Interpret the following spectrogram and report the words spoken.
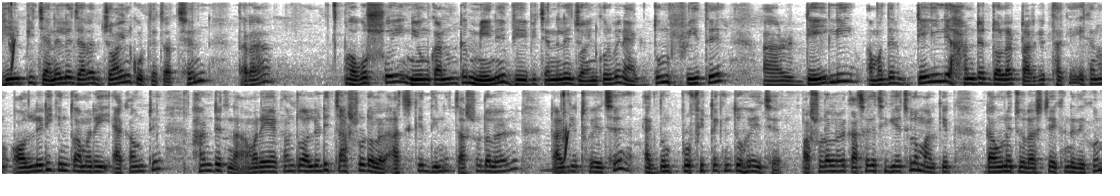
ভিআইপি চ্যানেলে যারা জয়েন করতে চাচ্ছেন, তারা অবশ্যই নিয়মকানুনটা মেনে ভিআইপি চ্যানেলে জয়েন করবেন একদম ফ্রিতে। আর ডেইলি আমাদের ডেইলি হান্ড্রেড ডলার টার্গেট থাকে। এখানে অলরেডি কিন্তু আমার এই অ্যাকাউন্টে হান্ড্রেড না, আমার এই অ্যাকাউন্টে অলরেডি চারশো ডলার আজকের দিনে চারশো ডলারের টার্গেট হয়েছে। একদম প্রফিটটা কিন্তু হয়েছে। পাঁচশো ডলারের কাছাকাছি গিয়েছিল, মার্কেট ডাউনে চলে আসছে। এখানে দেখুন,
